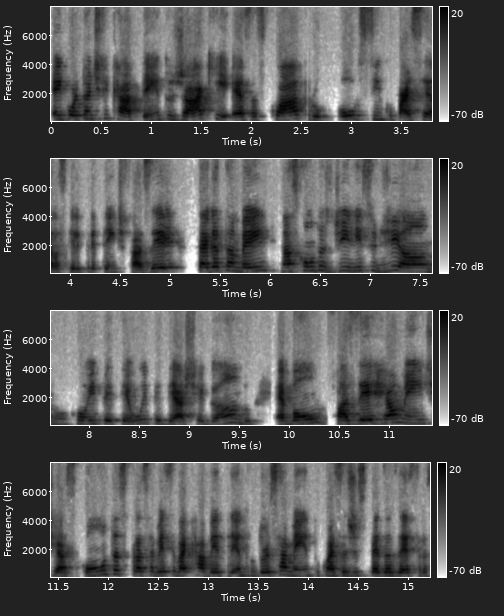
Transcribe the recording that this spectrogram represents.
é importante ficar atento, já que essas quatro ou cinco parcelas que ele pretende fazer pega também nas contas de início de ano, com o IPTU e IPVA chegando, é bom fazer realmente as contas para saber se vai caber dentro do orçamento com essas despesas extras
